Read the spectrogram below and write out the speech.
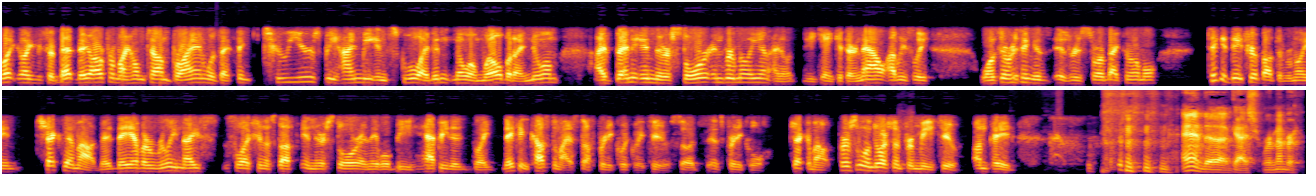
Like, like you said, that they are from my hometown. Brian was, I think, two years behind me in school. I didn't know him well, but I knew him. I've been in their store in Vermilion. I don't. You can't get there now, obviously once everything is, is restored back to normal, take a day trip out to Vermilion. Check them out. They, they have a really nice selection of stuff in their store, and they will be happy to like. They can customize stuff pretty quickly too, so it's it's pretty cool. Check them out. Personal endorsement from me too, unpaid. and uh, guys, remember,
